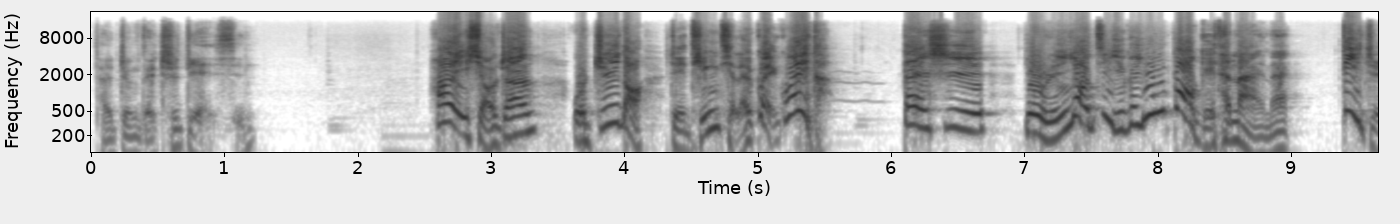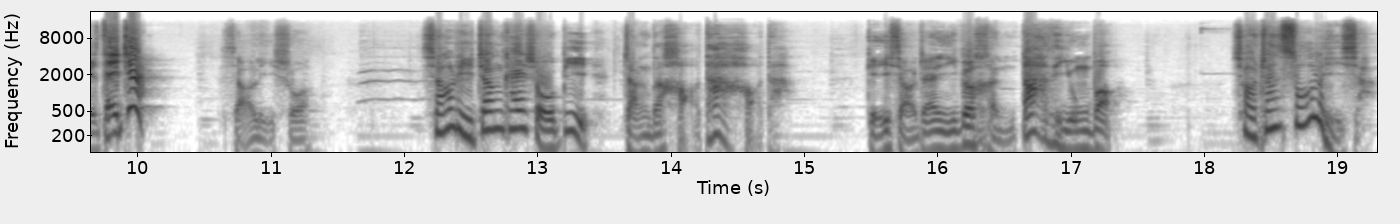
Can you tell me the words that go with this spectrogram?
他正在吃点心。嗨，小詹，我知道这听起来怪怪的，但是有人要寄一个拥抱给他奶奶，地址在这儿。小李说。小李张开手臂，张得好大好大，给小詹一个很大的拥抱。小詹缩了一下，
